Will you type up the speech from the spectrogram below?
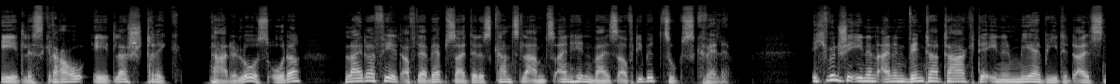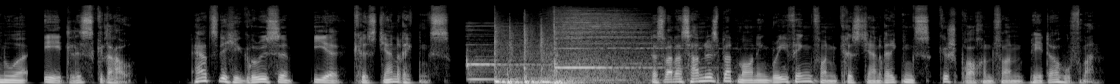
Edles Grau, edler Strick. Tadellos, oder? Leider fehlt auf der Webseite des Kanzleramts ein Hinweis auf die Bezugsquelle. Ich wünsche Ihnen einen Wintertag, der Ihnen mehr bietet als nur edles Grau. Herzliche Grüße, Ihr Christian Rickens. Das war das Handelsblatt Morning Briefing von Christian Rickens, gesprochen von Peter Hofmann.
